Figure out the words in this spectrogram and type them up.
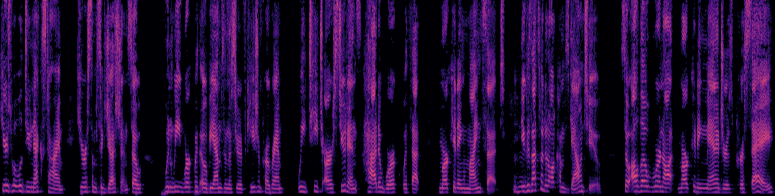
Here's what we'll do next time. Here are some suggestions. So when we work with OBMs in the certification program, we teach our students how to work with that marketing mindset mm-hmm. because that's what it all comes down to. So although we're not marketing managers per se,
